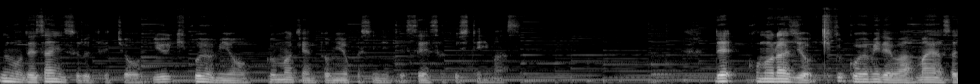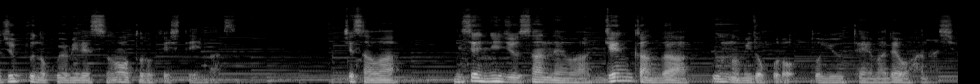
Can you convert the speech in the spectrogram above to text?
運をデザインする手帳、有機暦を群馬県富岡市にて制作しています。で、このラジオ、聞く暦では毎朝10分の暦レッスンをお届けしています。今朝は、2023年は玄関が運の見どころというテーマでお話を。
